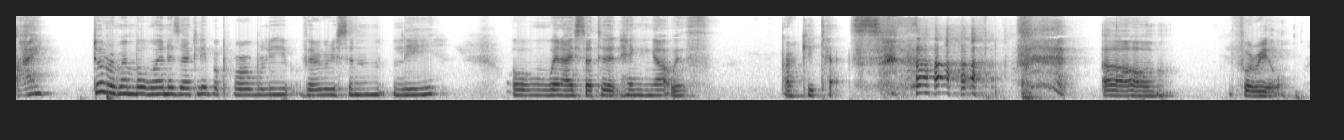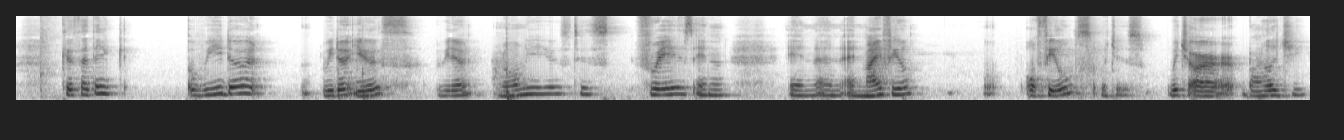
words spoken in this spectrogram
I don't remember when exactly, but probably very recently when I started hanging out with architects. um, for real. Because I think we don't we don't use we don't normally use this phrase in in in, in my field or fields, which is which are biology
